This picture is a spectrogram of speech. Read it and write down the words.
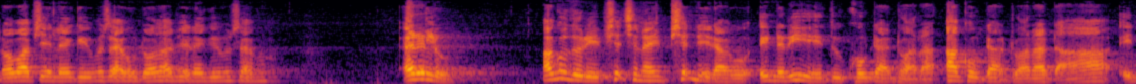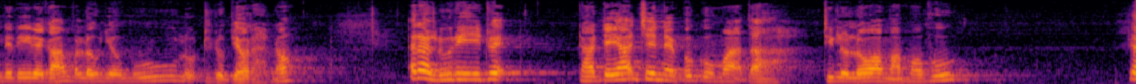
လောဘဖြစ်လဲကိမဆိုင်ဘူးဒေါသဖြစ်လဲကိမဆိုင်ဘူးအဲ့ဒီလိုအကုသိုလ်တွေဖြစ်ချင်တိုင်းဖြစ်နေတာကိုအိန္ဒြိယေတုခုတ်တ द्वार အခုတ်တ द्वार တာအိန္ဒြိတကားမလုံးညုံဘူးလို့သူတို့ပြောတာနော်အဲ့ဒါလူတွေအတွက်ဒါတရားကျင့်တဲ့ပုဂ္ဂိုလ်မှသာဒီလိုလောရမှာမဟုတ်ဘူး ပြ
